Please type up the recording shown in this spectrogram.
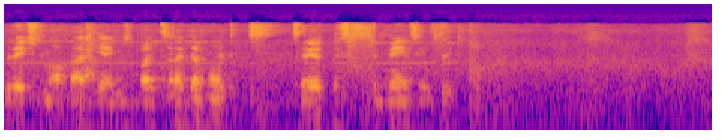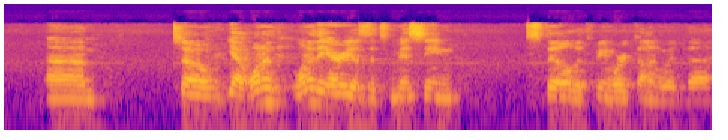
with HTML5 games. But I definitely say it's advancing. Um, so yeah, one of one of the areas that's missing still that's being worked on with uh,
